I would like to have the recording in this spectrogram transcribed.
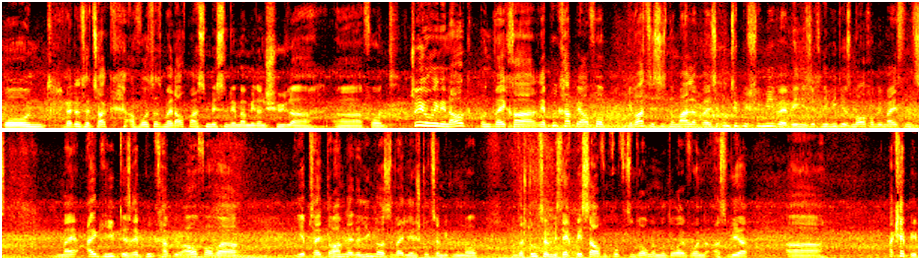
Und werde uns jetzt sagen, auf was wir halt aufpassen müssen, wenn wir mit einem Schüler äh, fahren. Entschuldigung in den Augen und weil ich keine Repulkappe aufhabe, ich weiß, das ist normalerweise untypisch für mich, weil wenn ich solche Videos mache, habe ich meistens mein allgeliebtes Red Bull Cabrio auf, aber ich habe heute daheim leider liegen lassen, weil ich einen Stutzhelm mitgenommen habe. Und der Stutzhelm ist echt besser auf dem Kopf zum Tragen beim Motorradfahren, als wir äh, ein Käppi.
